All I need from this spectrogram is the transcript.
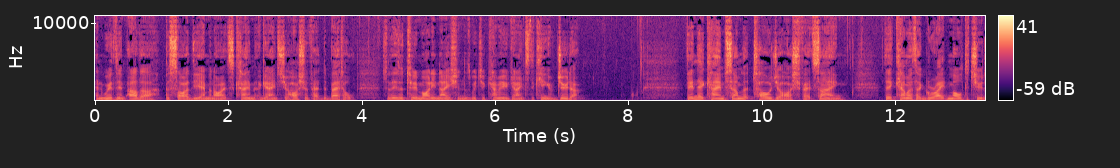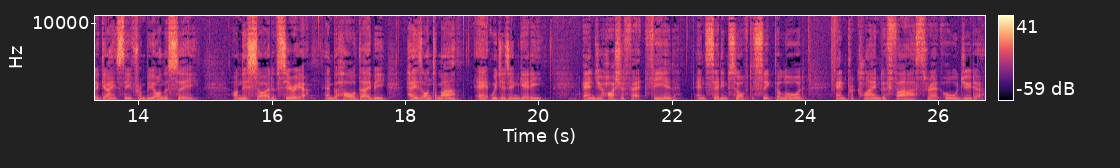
and with them other beside the Ammonites, came against Jehoshaphat to battle. So these are two mighty nations which are coming against the king of Judah. Then there came some that told Jehoshaphat, saying, There cometh a great multitude against thee from beyond the sea, on this side of Syria. And behold, they be Hazontamar, eh, which is Engedi. And Jehoshaphat feared and set himself to seek the Lord and proclaimed a fast throughout all Judah.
